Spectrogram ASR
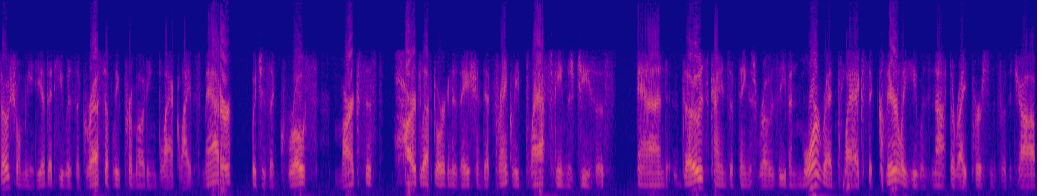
social media that he was aggressively promoting Black Lives Matter, which is a gross Marxist, hard left organization that frankly blasphemes Jesus. And those kinds of things rose even more red flags that clearly he was not the right person for the job.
